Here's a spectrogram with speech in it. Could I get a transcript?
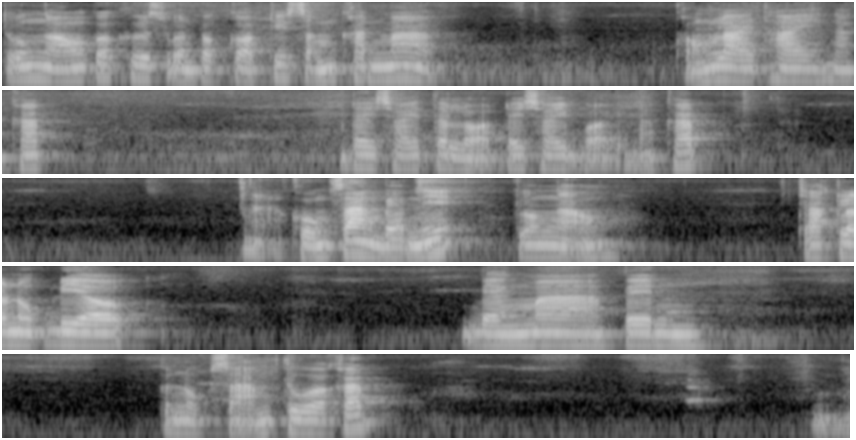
ตัวเหงาก็คือส่วนประกอบที่สำคัญมาก ของลายไทยนะครับ ได้ใช้ตลอดได้ใช้บ่อยนะครับโครงสร้างแบบนี้ตัวเหงา จากกระหนกเดียว แบ่งมาเป็นกระหนกสามตัวครับเห็นไหม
